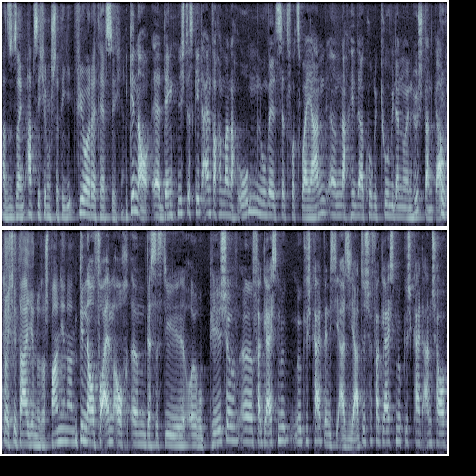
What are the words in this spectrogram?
also sozusagen Absicherungsstrategie für eure ETFs sichern. Genau, er denkt nicht, es geht einfach immer nach oben, nur weil es jetzt vor zwei Jahren ähm, nach jeder Korrektur wieder einen neuen Höchststand gab. Guckt euch Italien oder Spanien an. Genau, vor allem auch, ähm, das ist die europäische äh, Vergleichsmöglichkeit. Wenn ich die asiatische Vergleichsmöglichkeit anschaue,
